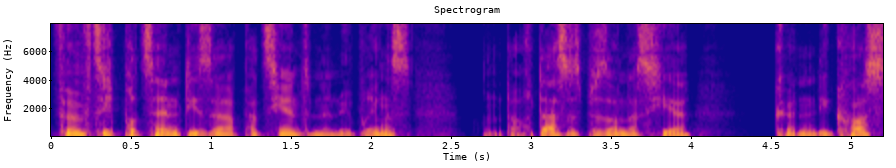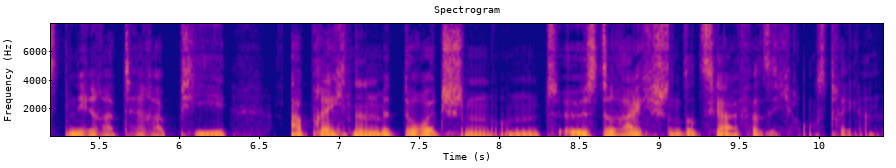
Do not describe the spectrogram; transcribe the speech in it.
50 Prozent dieser Patientinnen übrigens, und auch das ist besonders hier, können die Kosten ihrer Therapie abrechnen mit deutschen und österreichischen Sozialversicherungsträgern.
